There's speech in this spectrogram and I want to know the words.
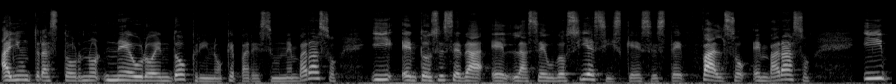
hay un trastorno neuroendocrino que parece un embarazo y entonces se da el, la pseudociesis, que es este falso embarazo. Y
